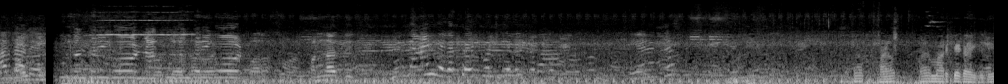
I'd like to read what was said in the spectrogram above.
आता फळ फळ मार्केट आहे इकडे.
